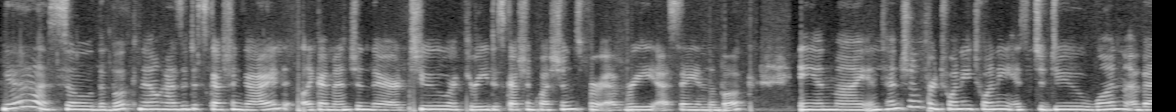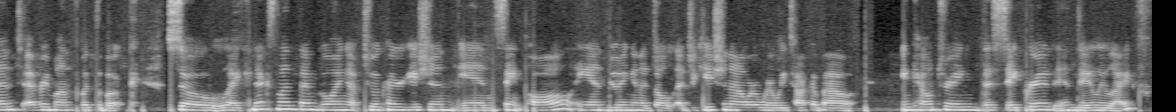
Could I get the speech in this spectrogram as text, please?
Yeah, so the book now has a discussion guide. Like I mentioned, there are two or three discussion questions for every essay in the book. And my intention for 2020 is to do one event every month with the book. So, like next month, I'm going up to a congregation in St. Paul and doing an adult education hour where we talk about encountering the sacred in daily life.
